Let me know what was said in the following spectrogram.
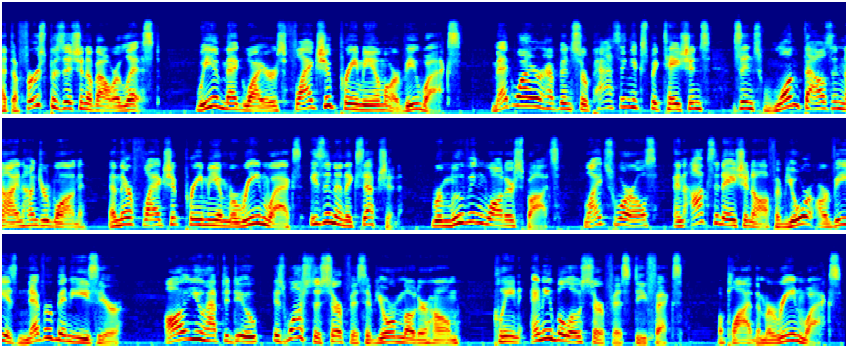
At the first position of our list, we have Meguiar's flagship premium RV wax. Meguiar have been surpassing expectations since 1901, and their flagship premium marine wax isn't an exception. Removing water spots, light swirls, and oxidation off of your RV has never been easier. All you have to do is wash the surface of your motorhome, clean any below surface defects, apply the marine wax,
